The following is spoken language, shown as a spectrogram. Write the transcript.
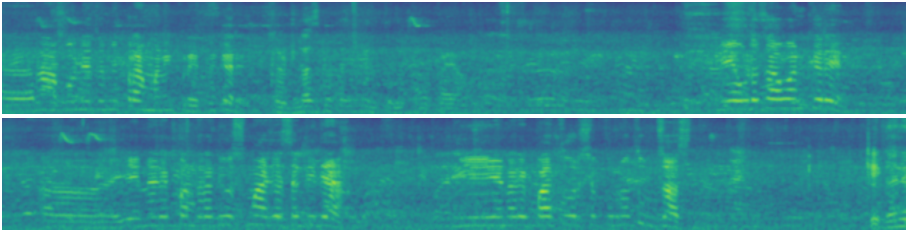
राबवण्याचा मी प्रामाणिक प्रयत्न करेन. कडलाच काय मी एवढंच आवाहन करेन. येणारे पंधरा दिवस माझ्यासाठी द्या. मी येणारे पाच वर्ष पूर्ण तुमचं असणार.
